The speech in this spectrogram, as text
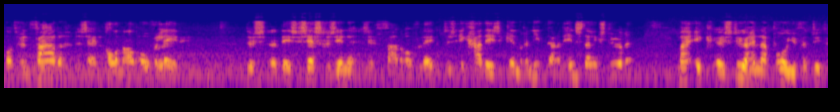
Want hun vader zijn allemaal overleden. Dus uh, deze zes gezinnen zijn vader overleden. Dus ik ga deze kinderen niet naar een instelling sturen. Maar ik stuur hen naar Pro Juventute.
